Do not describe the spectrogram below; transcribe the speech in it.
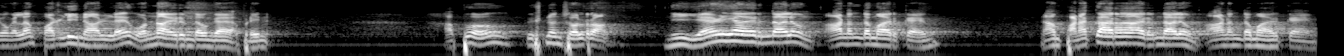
இவங்கெல்லாம் பள்ளி நாளில் ஒன்றா இருந்தவங்க அப்படின்னு. அப்போது கிருஷ்ணன் சொல்கிறான் நீ ஏழையாக இருந்தாலும் ஆனந்தமாக இருக்க. நான் பணக்காரனாக இருந்தாலும் ஆனந்தமாக இருக்கேன்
